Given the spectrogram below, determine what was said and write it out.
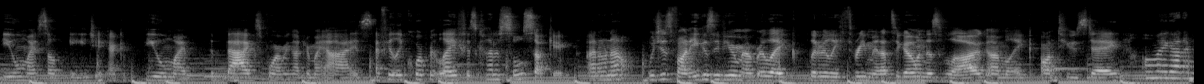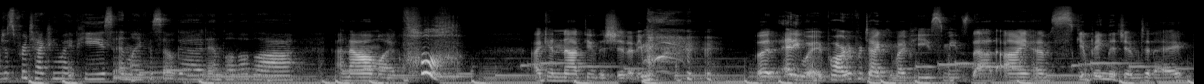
feel myself aging. I can feel my the bags forming under my eyes. I feel like corporate life is kind of soul sucking. I don't know. Which is funny because if you remember like literally three minutes ago in this vlog, I'm like on Tuesday, oh my god, I'm just protecting my peace and life is so good and blah blah blah. And now I'm like, whew, I cannot do this shit anymore. but anyway, part of protecting my peace means that I am skipping the gym today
